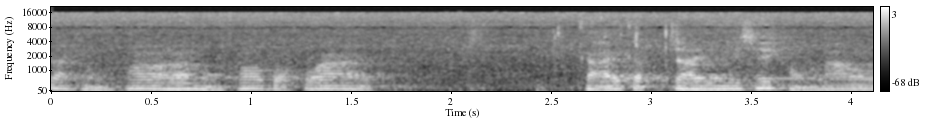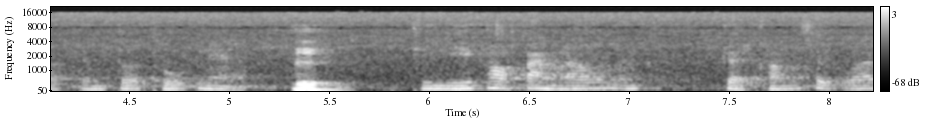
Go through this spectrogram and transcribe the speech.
จากหลวงพ่อแล้วหลวงพ่อบอกว่ากายกับใจไม่ใช่ของเราเป็นตัวทุกข์เนี่ย อืม ทีนี้พอฟังแล้วมันเกิดความรู้สึกว่า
